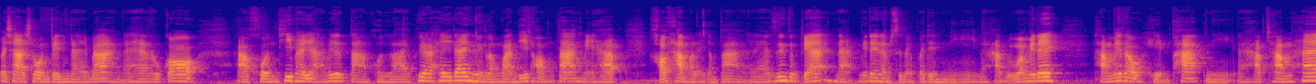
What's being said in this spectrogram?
ประชาชนเป็นไงบ้างนะฮะแล้วก็คนที่พยายามที่จะตามคนร้ายเพื่อให้ได้เงินรางวัลที่ทอมตั้งเนี่ยครับเขาทำอะไรกันบ้างนะซึ่งตรงเนี้ยหนังไม่ได้นำเสนอประเด็นนี้นะครับ หรือว่าไม่ได้ทำให้เราเห็นภาพนี้นะครับทำให้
